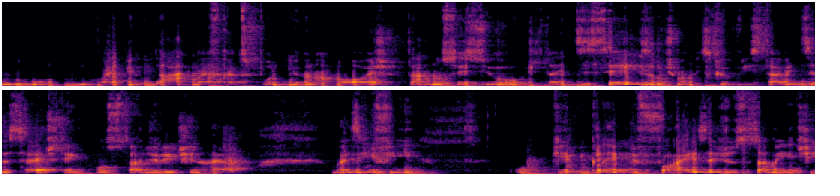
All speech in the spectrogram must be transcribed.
não, vai buildar, não vai ficar disponível na loja, tá? Não sei se hoje está em 16, a última vez que eu vi estava em 17, tem que consultar direitinho na época. Mas enfim, o que o CLAMP faz é justamente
